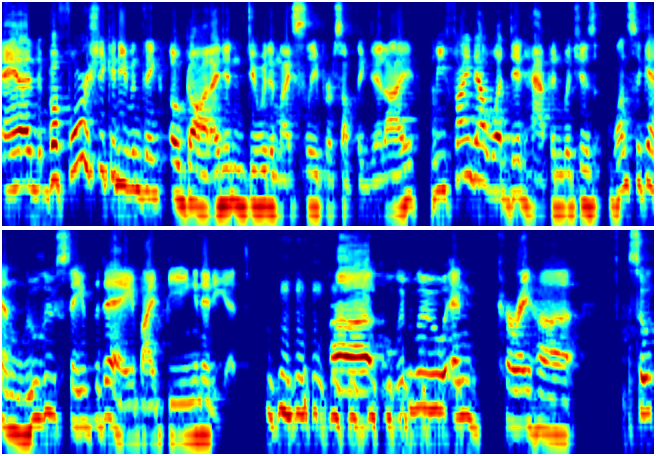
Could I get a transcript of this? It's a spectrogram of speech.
And before she could even think, oh god, I didn't do it in my sleep or something, did I? We find out what did happen, which is once again, Lulu saved the day by being an idiot. Uh, Lulu and Kureha. So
